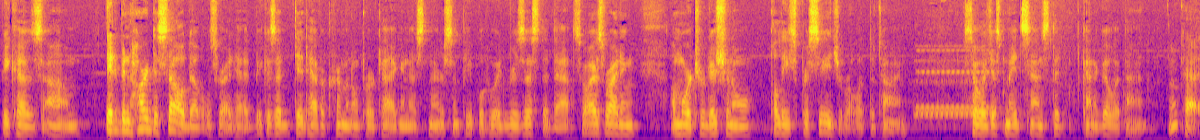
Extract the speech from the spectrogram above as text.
because um, it had been hard to sell Devil's Redhead because it did have a criminal protagonist, and there were some people who had resisted that. So I was writing a more traditional police procedural at the time so it just made sense to kind of go with that. Okay.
